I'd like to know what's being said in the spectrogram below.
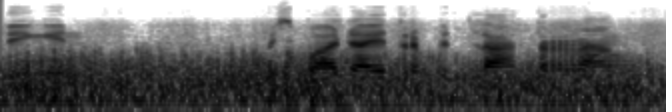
dingin. Habis badai terbitlah terang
